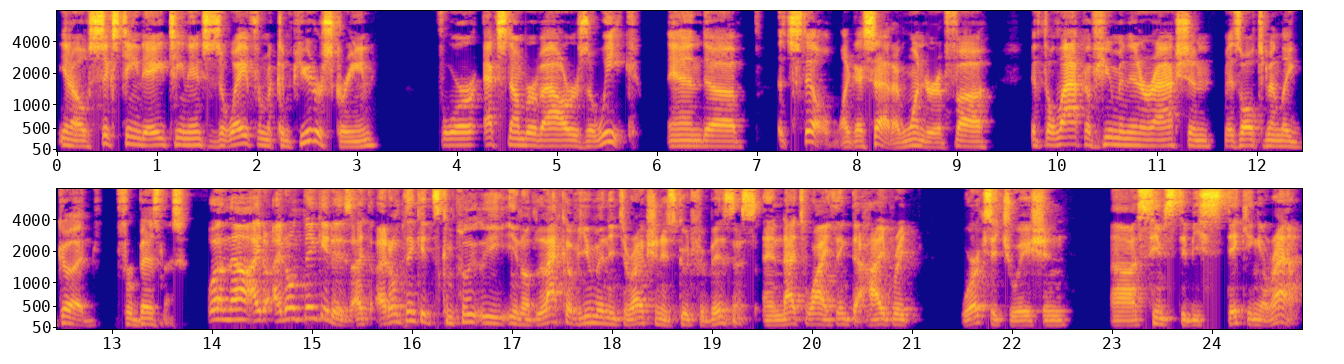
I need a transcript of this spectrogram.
you know, 16 to 18 inches away from a computer screen for X number of hours a week. And uh, still, like I said, I wonder if uh, if the lack of human interaction is ultimately good for business. Well, no, I, I don't think it is. I, I don't think it's completely, you know, the lack of human interaction is good for business. And that's why I think the hybrid work situation uh, seems to be sticking around.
